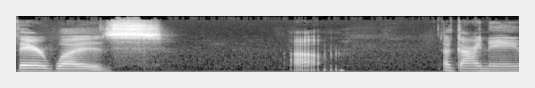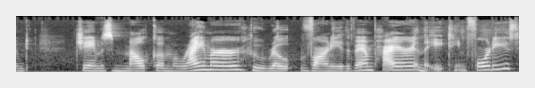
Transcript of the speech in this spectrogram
there was um, a guy named James Malcolm Rymer who wrote Varney the Vampire in the 1840s.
